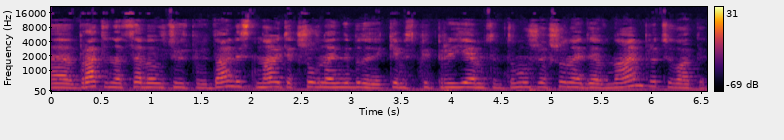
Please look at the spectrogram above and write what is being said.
е, брати на себе цю відповідальність, навіть якщо вона не буде якимось підприємцем. Тому що якщо вона йде в найм працювати,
